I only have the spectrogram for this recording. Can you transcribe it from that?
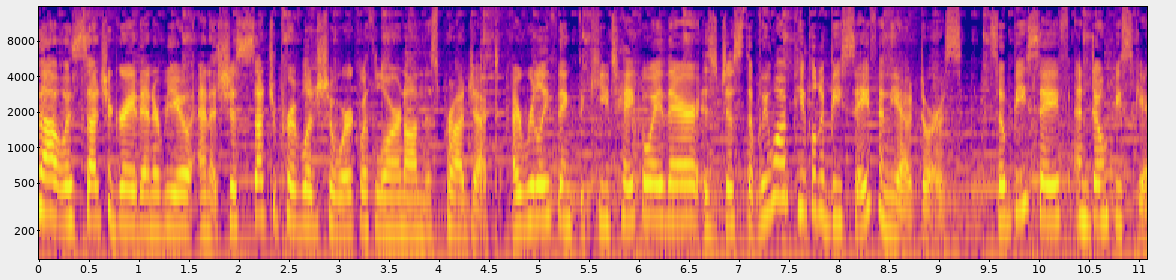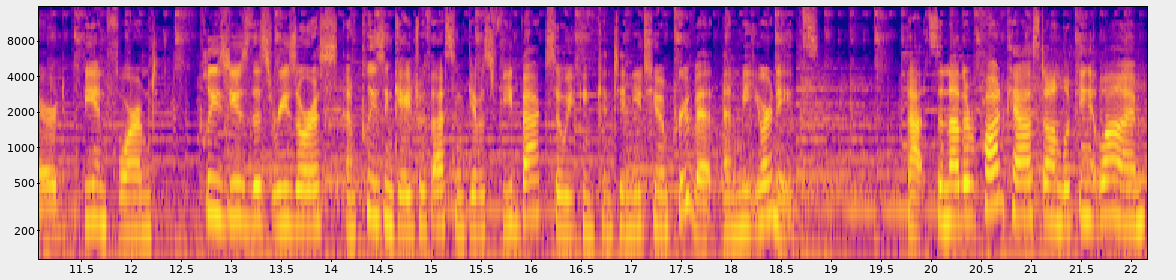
That was such a great interview, and it's just such a privilege to work with Lauren on this project. I really think the key takeaway there is just that we want people to be safe in the outdoors. So be safe and don't be scared. Be informed. Please use this resource and please engage with us and give us feedback so we can continue to improve it and meet your needs. That's another podcast on Looking at Lyme.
